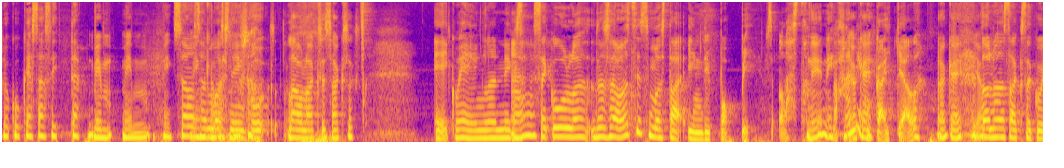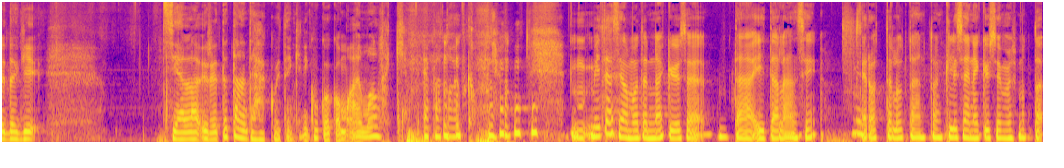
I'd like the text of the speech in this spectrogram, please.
joku kesä sitten. Mim, mim, mim, se on semmoista niinku... Laulaako se saksaksi? Ei kun englanniksi. Äh. Se kuuluu, no se on siis semmoista indie-poppi sellaista. Niin, niin. Vähän okay. niin kuin kaikkialla. Okay, Onhan Saksa kuitenkin siellä yritetään tehdä kuitenkin niin kuin koko maailmallekin epätoivotko. Miten siellä muuten näkyy se tämä itä-länsi erottelu? Tämä on kliseinen kysymys, mutta,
